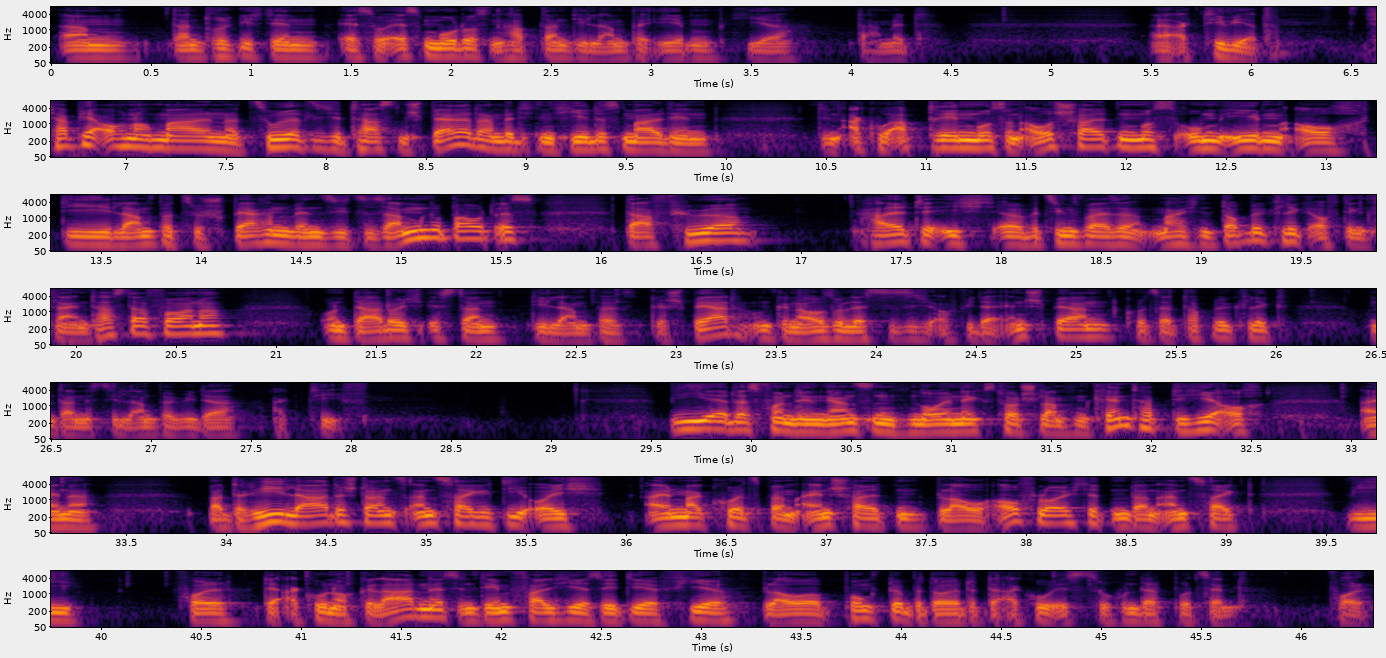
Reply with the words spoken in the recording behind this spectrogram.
ähm, dann drücke ich den SOS-Modus und habe dann die Lampe eben hier damit aktiviert. Ich habe hier auch nochmal eine zusätzliche Tastensperre, damit ich nicht jedes Mal den, den Akku abdrehen muss und ausschalten muss, um eben auch die Lampe zu sperren, wenn sie zusammengebaut ist. Dafür halte ich, äh, beziehungsweise mache ich einen Doppelklick auf den kleinen Taster vorne und dadurch ist dann die Lampe gesperrt und genauso lässt es sich auch wieder entsperren. Kurzer Doppelklick und dann ist die Lampe wieder aktiv. Wie ihr das von den ganzen neuen Nextorch-Lampen kennt, habt ihr hier auch eine Batterieladestandsanzeige, die euch einmal kurz beim Einschalten blau aufleuchtet und dann anzeigt, wie voll der Akku noch geladen ist. In dem Fall hier seht ihr vier blaue Punkte, bedeutet der Akku ist zu 100% voll.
